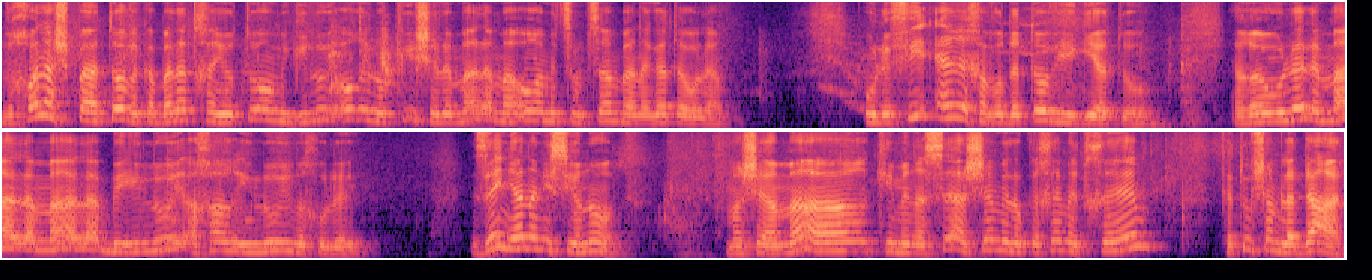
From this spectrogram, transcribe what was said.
וכל השפעתו וקבלת חיותו הוא מגילוי אור אלוקי שלמעלה מהאור המצומצם בהנהגת העולם. ולפי ערך עבודתו ויגיעתו, הרי הוא עולה למעלה מעלה בעילוי אחר עילוי וכולי. זה עניין הניסיונות. מה שאמר, כי מנסה השם אלוקיכם אתכם, כתוב שם לדעת.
